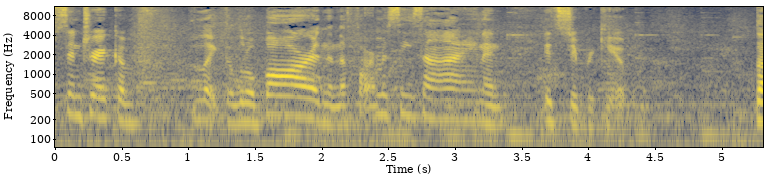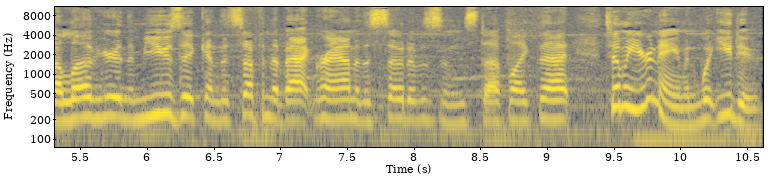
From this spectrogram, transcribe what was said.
centric of like the little bar and then the pharmacy sign, and it's super cute. I love hearing the music and the stuff in the background and the sodas and stuff like that. Tell me your name and what you do.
